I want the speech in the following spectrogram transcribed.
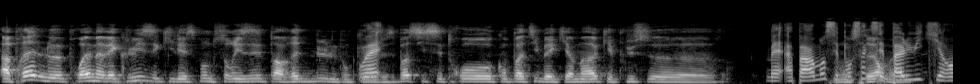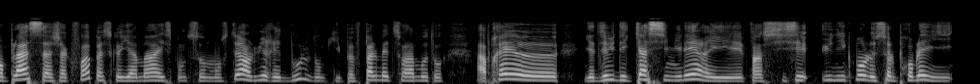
Après, le problème avec lui, c'est qu'il est sponsorisé par Red Bull, donc euh, Ouais. je sais pas si c'est trop compatible avec Yamaha, qui est plus euh, Mais apparemment, c'est pour ça que c'est pas lui qui remplace à chaque fois parce que Yamaha est sponsor Monster, lui Red Bull, donc ils peuvent pas le mettre sur la moto. Après, euh, il y a déjà eu des cas similaires et enfin, si c'est uniquement le seul problème, ils-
